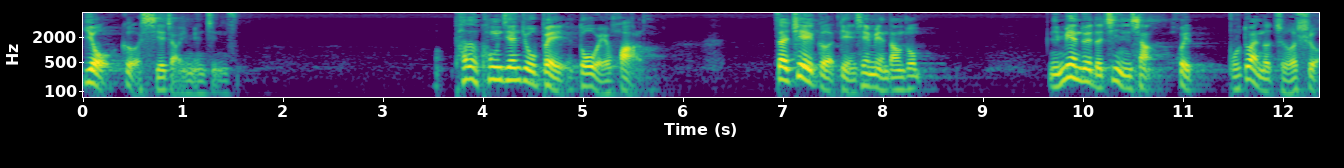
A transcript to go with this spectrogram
右各斜角一面镜子，它的空间就被多维化了。在这个点线面当中，你面对的镜像会不断的折射，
